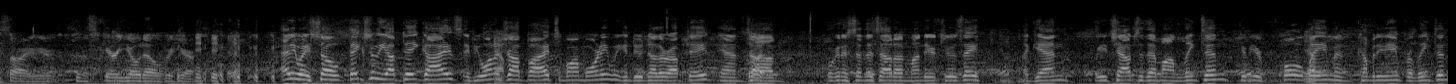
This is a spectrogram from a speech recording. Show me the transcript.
Sorry, you're gonna scare Yoda over here. anyway, so thanks for the update, guys. If you want to Yep. drop by tomorrow morning, we can do another update, and um, we're gonna send this out on Monday or Tuesday. Again, reach out to them on LinkedIn. Give your full Yep. name and company name for LinkedIn.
